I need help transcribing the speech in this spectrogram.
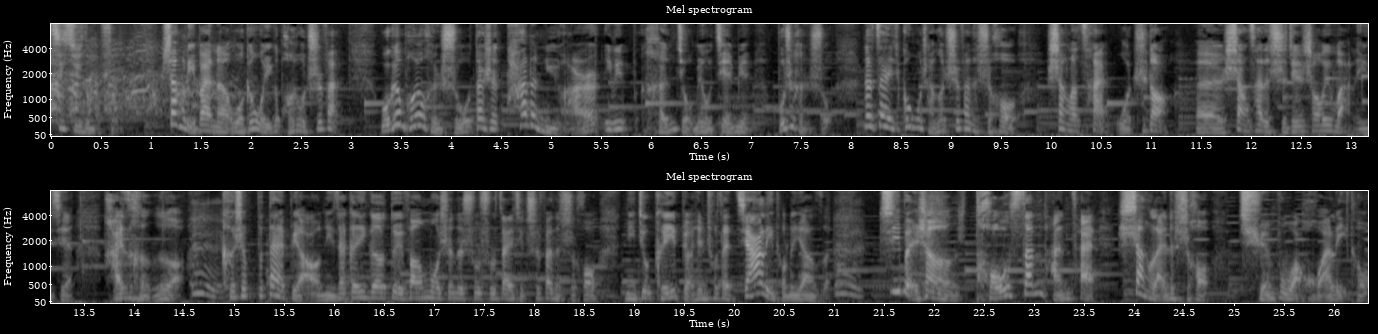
继续这么说。上个礼拜呢，我跟我一个朋友吃饭，我跟朋友很熟，但是他的女儿因为很久没有见面，不是很熟。那在公共场合吃饭的时候上了菜，我知道，呃，上菜的时间稍微晚了一些，孩子很饿，嗯，可是不代表你在跟一个对方陌生的叔叔在一起吃饭的时候，你就可以表现出在家里头的样子。嗯，基本上头三盘菜上来的时候，全部往怀里头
